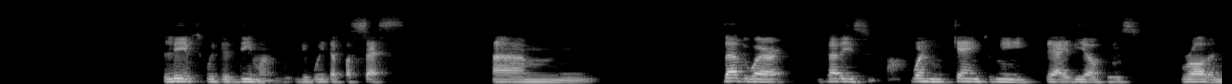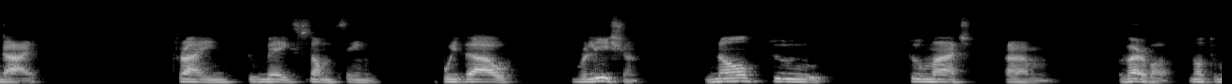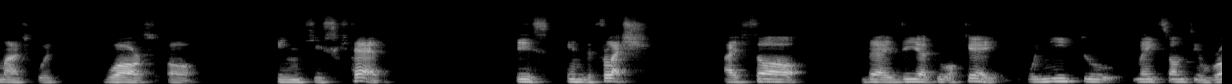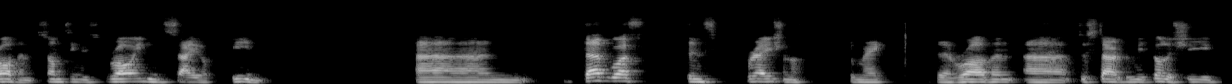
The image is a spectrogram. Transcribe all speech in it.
lives with the demon, with the possessed? Um, that were that is when came to me the idea of this rodent guy trying to make something without religion, not too too much um, verbal, not too much with words or in his head, is in the flesh. I thought the idea to okay, we need to make something rodent, something is growing inside of him. And that was the inspiration to make the rodent, uh, to start the mythology,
